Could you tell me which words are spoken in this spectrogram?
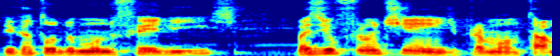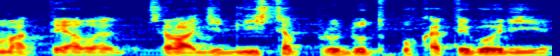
fica todo mundo feliz. Mas e o front-end, para montar uma tela, sei lá, de lista produto por categoria?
